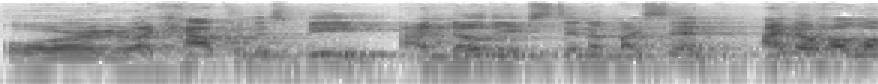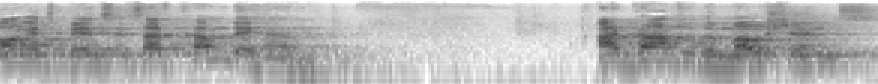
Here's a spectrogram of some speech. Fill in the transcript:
or you're like, how can this be? I know the extent of my sin. I know how long it's been since I've come to Him. I've gone through the motions.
